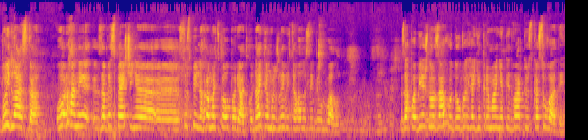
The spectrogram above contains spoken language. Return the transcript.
Будь ласка, органи забезпечення е, суспільно-громадського порядку, дайте можливість оголосити ухвалу. Запобіжного заходу у вигляді тримання під вартою скасувати.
